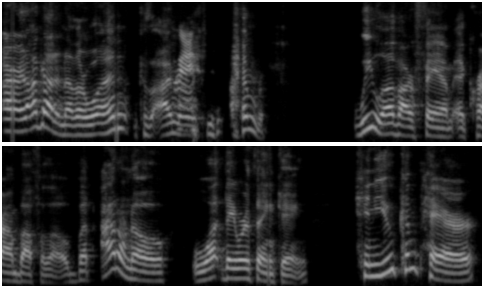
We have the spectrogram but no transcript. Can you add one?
all right, I got another one because I'm Okay. really, I'm. We love our fam at Crown Buffalo, but I don't know what they were thinking. Can you compare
